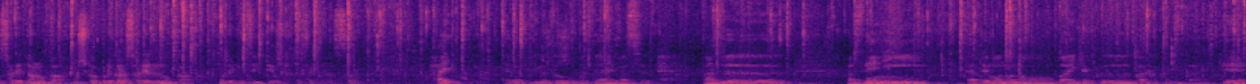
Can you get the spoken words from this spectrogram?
されたのか、もしくはこれからされるのか、それについてお聞かせください。はい、ありがとうございます。まず、まあすでに建物の売却価格に関して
